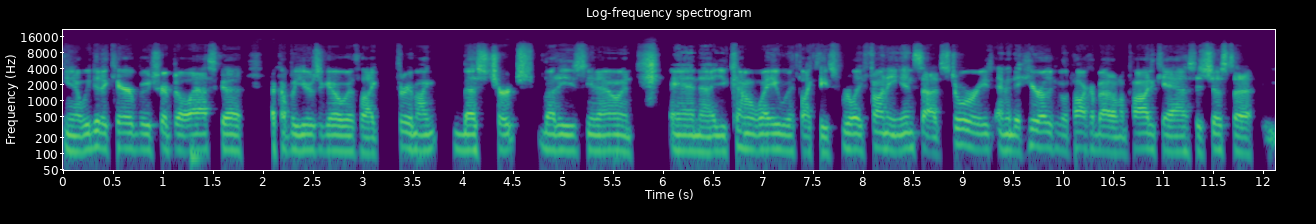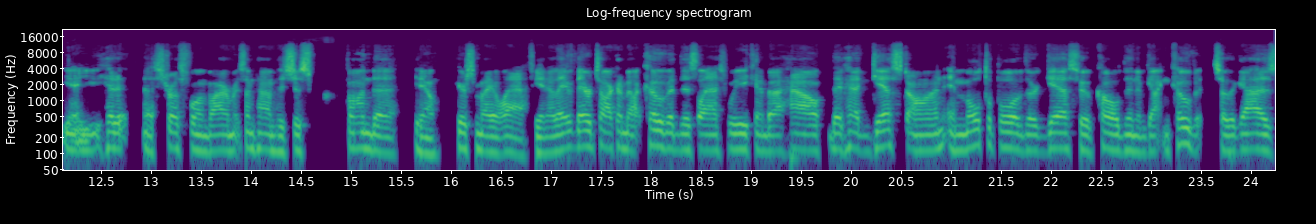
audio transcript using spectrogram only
you know we did a caribou trip to alaska a couple years ago with like three of my best church buddies you know and and uh, you come away with like these really funny inside stories. And then to hear other people talk about it on a podcast it's just a you know you hit a stressful environment. Sometimes it's just fun to you know hear somebody laugh you know they, they were talking about covid this last week and about how they've had guests on and multiple of their guests who have called in have gotten covid. So the guy is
